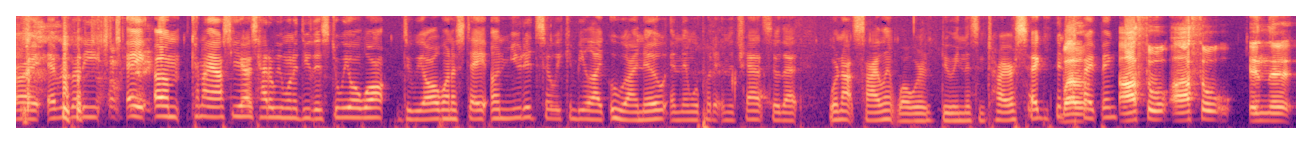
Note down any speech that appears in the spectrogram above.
All right, everybody. Hey, um, can I ask you guys how do we want to do this? Do we all want? Do we all want to stay unmuted so we can be like, "Ooh, I know," and then we'll put it in the chat so that we're not silent while we're doing this entire segment well, typing. I thought I thought in the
